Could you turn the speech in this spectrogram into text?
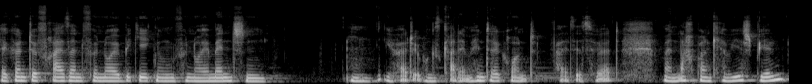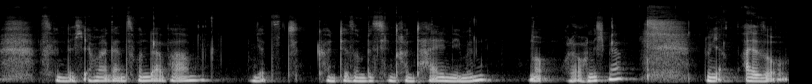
der könnte frei sein für neue Begegnungen, für neue Menschen. Hm, ihr hört übrigens gerade im Hintergrund, falls ihr es hört, meinen Nachbarn Klavier spielen. Das finde ich immer ganz wunderbar. Jetzt könnt ihr so ein bisschen dran teilnehmen. No, oder auch nicht mehr. Nun ja, also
